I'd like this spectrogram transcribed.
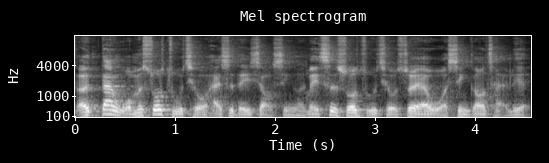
呃，但我们说足球还是得小心啊。每次说足球，虽然我兴高采烈，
